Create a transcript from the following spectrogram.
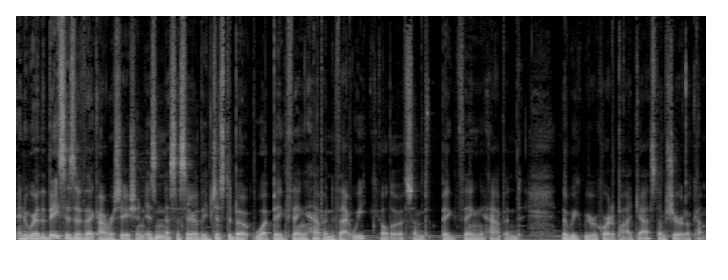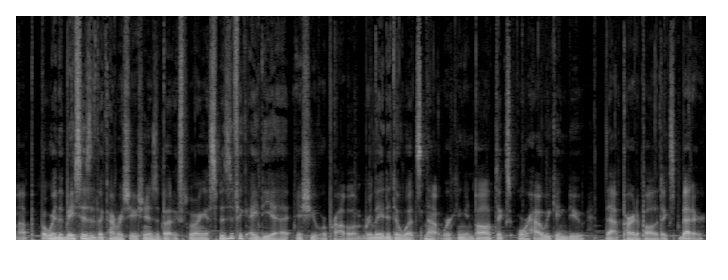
And where the basis of that conversation isn't necessarily just about what big thing happened that week, although if some big thing happened the week we record a podcast, I'm sure it'll come up. But where the basis of the conversation is about exploring a specific idea, issue, or problem related to what's not working in politics or how we can do that part of politics better.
